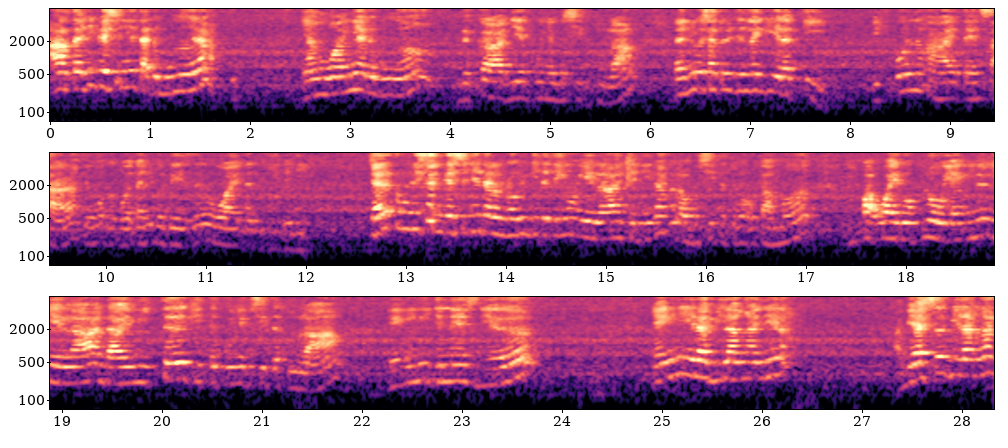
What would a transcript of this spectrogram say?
R tadi biasanya tak ada bunga lah. Yang Y ni ada bunga. Dekat dia punya besi tulang dan juga satu jenis lagi ialah T. Itu pun high tensile lah. Cuma kekuatan ni berbeza Y dan T tadi. Cara penulisan biasanya dalam drawing kita tengok ialah macam ni lah. Kalau besi tertulang utama 4Y20 yang ini ialah diameter kita punya besi tertulang. Yang ini jenis dia Yang ini ialah bilangan dia lah. Ha, Biasa bilangan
